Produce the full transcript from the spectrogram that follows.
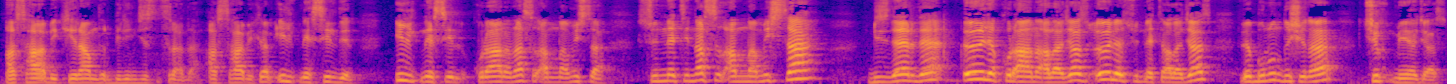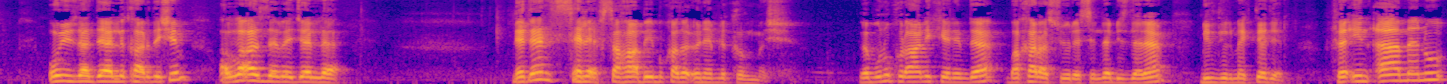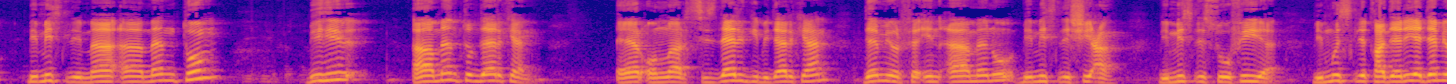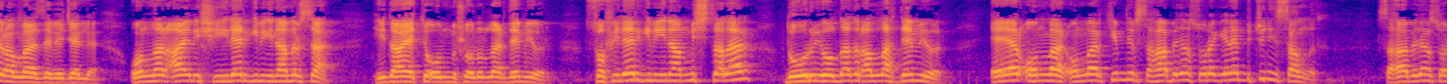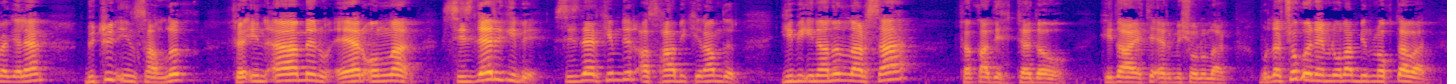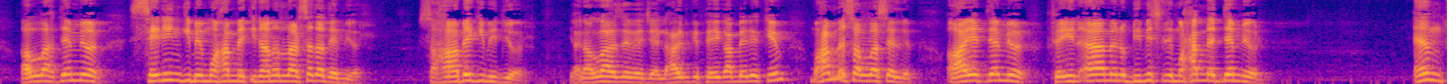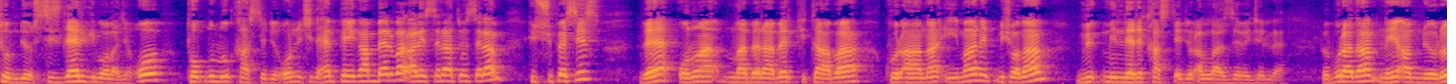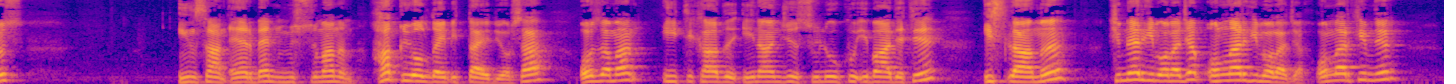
Ashab-ı kiramdır birinci sırada. Ashab-ı kiram ilk nesildir. İlk nesil Kur'an'ı nasıl anlamışsa, sünneti nasıl anlamışsa bizler de öyle Kur'an'ı alacağız, öyle sünneti alacağız ve bunun dışına çıkmayacağız. O yüzden değerli kardeşim Allah Azze ve Celle neden selef, sahabeyi bu kadar önemli kılmış? Ve bunu Kur'an-ı Kerim'de Bakara suresinde bizlere bildirmektedir. فَاِنْ آمَنُوا bimisli ma amentum bihi amentum derken eğer onlar sizler gibi derken demiyor fe in amenu bimisli şia bi bimisli sufiye bimisli kaderiye demiyor Allah Azze ve Celle. Onlar aynı Şiiler gibi inanırsa hidayeti olmuş olurlar demiyor. Sofiler gibi inanmışsalar doğru yoldadır Allah demiyor. Eğer onlar, onlar kimdir? Sahabeden sonra gelen bütün insanlık. Sahabeden sonra gelen bütün insanlık fe in amenu eğer onlar sizler gibi, sizler kimdir? Ashab-ı kiramdır gibi inanırlarsa fekad ihtedav hidayete ermiş olurlar. Burada çok önemli olan bir nokta var. Allah demiyor senin gibi Muhammed inanırlarsa da demiyor. Sahabe gibi diyor. Yani Allah Azze ve Celle. Halbuki peygamberi kim? Muhammed sallallahu aleyhi ve sellem. Ayet demiyor. Fe in amenu bimisli Muhammed demiyor. Entum diyor. Sizler gibi olacak. O topluluğu kastediyor. Onun içinde hem peygamber var aleyhissalatü vesselam hiç şüphesiz ve onunla beraber kitaba, Kur'an'a iman etmiş olan müminleri kastediyor Allah Azze ve Celle. Ve buradan neyi anlıyoruz? İnsan eğer ben Müslümanım, hak yoldayım iddia ediyorsa o zaman itikadı, inancı, suluku, ibadeti, İslam'ı kimler gibi olacak? Onlar gibi olacak. Onlar kimdir?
